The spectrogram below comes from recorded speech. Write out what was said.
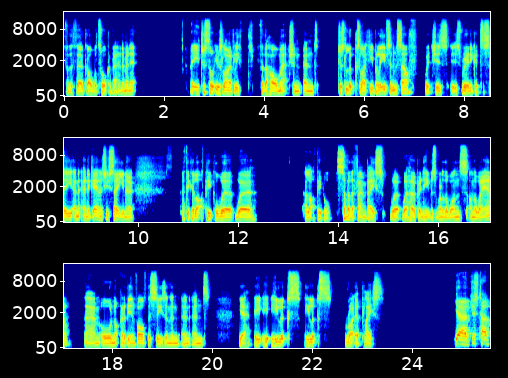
for the third goal. We'll talk about in a minute. But he just thought he was lively for the whole match, and and just looks like he believes in himself, which is is really good to see. And and again, as you say, you know, I think a lot of people were were a lot of people, some of the fan base were were hoping he was one of the ones on the way out, um, or not going to be involved this season, and and and yeah, he, he looks he looks right at place. Yeah, just add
